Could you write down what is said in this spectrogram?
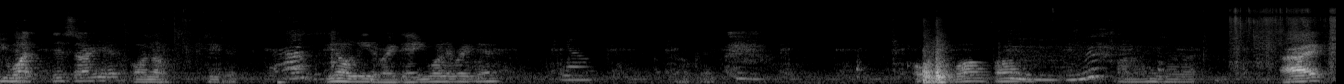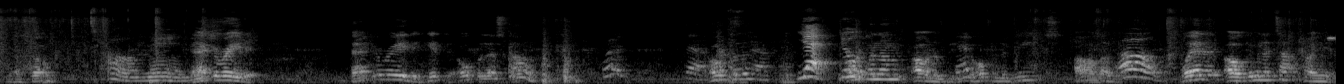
You want this right here or no, TJ? Huh? You don't need it right there. You want it right there? No. Okay. Oh, the wall phone. Mm -hmm. all right, let's go. Oh man. this- Decorate it. Decorate it. Get the, open the stove. What the? Open it. Yeah, do it. Open them. Oh, the be- you open the beads. All of it. Oh. Where the? Oh, give me the top right here.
